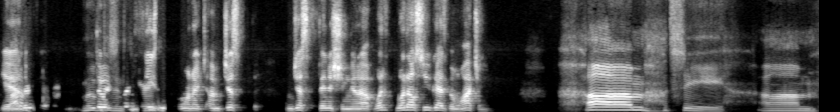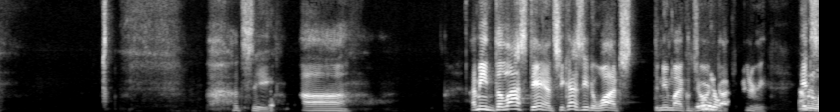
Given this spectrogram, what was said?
Yeah, there's, movies there's and series. seasons one. I, I'm just I'm just finishing it up. What what else have you guys been watching? Um, let's see. Um, let's see. Uh, I mean, The Last Dance. You guys need to watch the new Michael Jordan gonna- documentary. It's gonna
